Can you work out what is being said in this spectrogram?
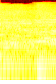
Yeah.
